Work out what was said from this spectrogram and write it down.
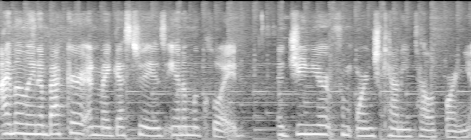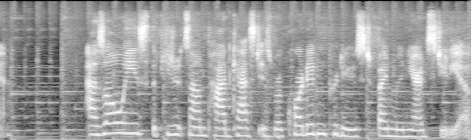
I'm Elena Becker, and my guest today is Anna McLeod, a junior from Orange County, California. As always, the Puget Sound podcast is recorded and produced by Moonyard Studio.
